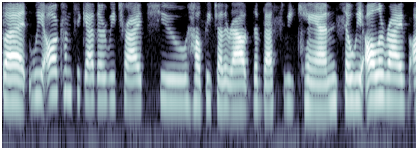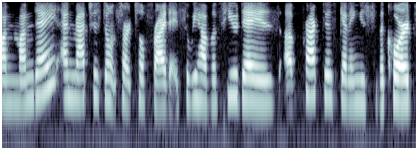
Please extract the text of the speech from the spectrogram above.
but we all come together. We try to help each other out the best we can. So we all arrive on Monday, and matches don't start till Friday. So we have a few days of practice, getting used to the courts,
